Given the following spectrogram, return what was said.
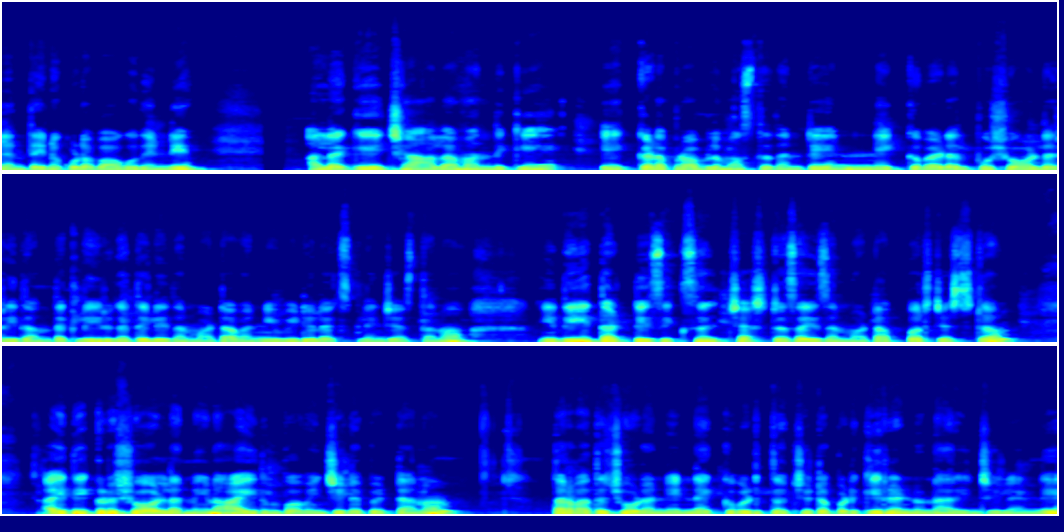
లెంత్ అయినా కూడా బాగోదండి. అలాగే చాలామందికి ఎక్కడ ప్రాబ్లం వస్తుందంటే నెక్ వెడల్పు షోల్డర్ ఇదంతా క్లియర్గా తెలియదు అనమాట అవన్నీ వీడియోలో ఎక్స్ప్లెయిన్ చేస్తాను. ఇది థర్టీ సిక్స్ చెస్ట్ సైజ్ అనమాట అప్పర్ చెస్ట్ అయితే ఇక్కడ షోల్డర్ నేను ఐదు ఇంచీలే పెట్టాను. తర్వాత చూడండి నెక్ విడత్ వచ్చేటప్పటికి రెండున్నర ఇంచీలండి.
